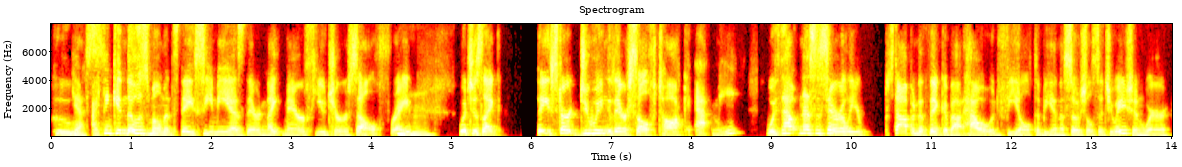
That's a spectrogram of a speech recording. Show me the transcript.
who Yes. I think in those moments they see me as their nightmare future self, right? Mhm. Which is like they start doing their self talk at me without necessarily stopping to think about how it would feel to be in a social situation where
